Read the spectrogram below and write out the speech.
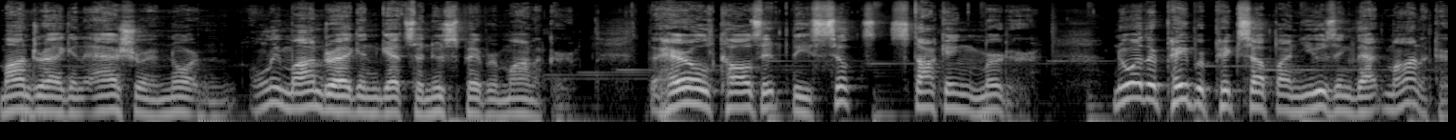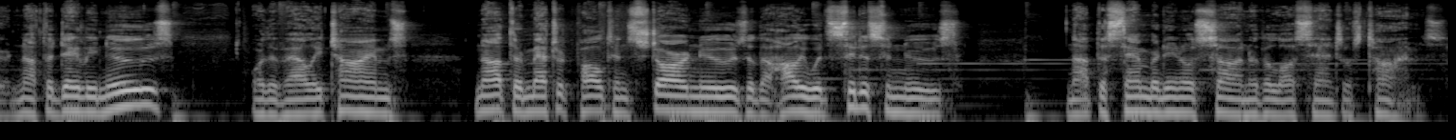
Mondragon, Asher, and Norton, only Mondragon gets a newspaper moniker. The Herald calls it the Silk Stocking Murder. No other paper picks up on using that moniker, not the Daily News or the Valley Times, not the Metropolitan Star News or the Hollywood Citizen News, not the San Bernardino Sun or the Los Angeles Times.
